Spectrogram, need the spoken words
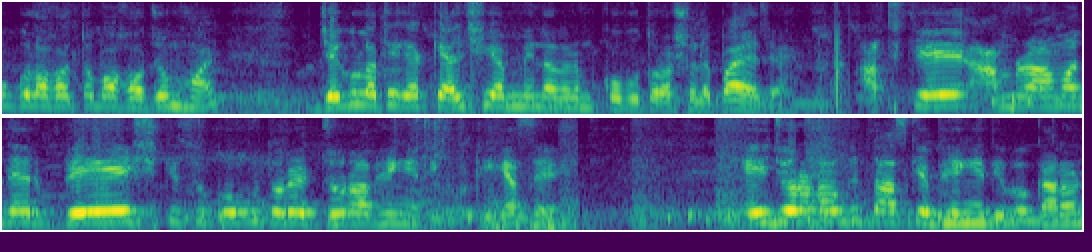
ওগুলো হয়তো বা হজম হয়, যেগুলো থেকে ক্যালসিয়াম মিনারেল কবুতর আসলে পাওয়া যায়। আজকে আমরা আমাদের বেশ কিছু কবুতরের জোড়া ভেঙে দিব, ঠিক আছে? এই জোড়াটাও কিন্তু আজকে ভেঙে দিব। কারণ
